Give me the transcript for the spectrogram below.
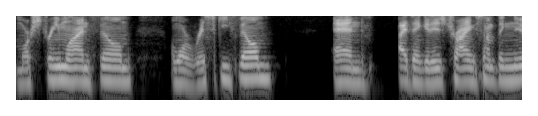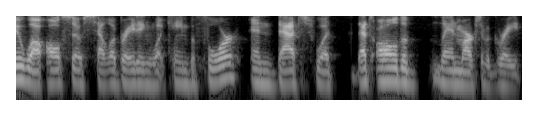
a more streamlined film, a more risky film, and I think it is trying something new while also celebrating what came before, and that's what that's all the landmarks of a great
